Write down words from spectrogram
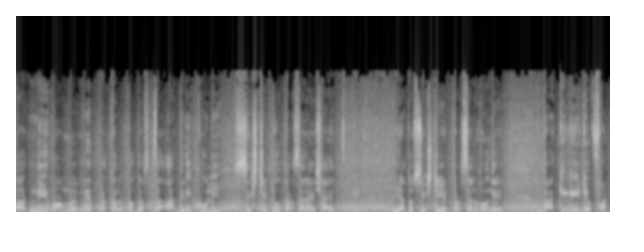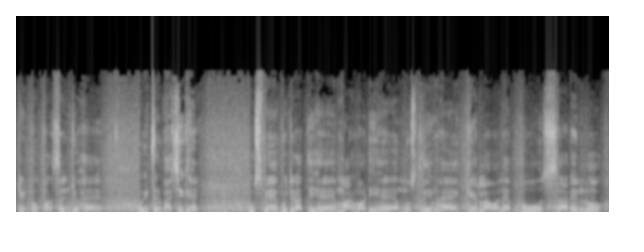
और न्यू बॉम्बे में प्रकल्प गस्त अग्री कोली 62 परसेंट है शायद। या तो 68 परसेंट होंगे। बाकी की जो 42 परसेंट जो है, वो इतर भाषिक है। उसमें गुजराती है, मारवाड़ी है, मुस्लिम है, केरला वाले बहुत सारे लोग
